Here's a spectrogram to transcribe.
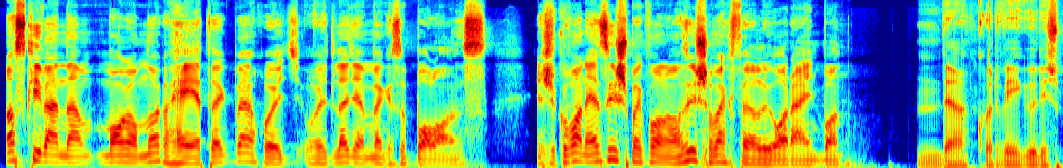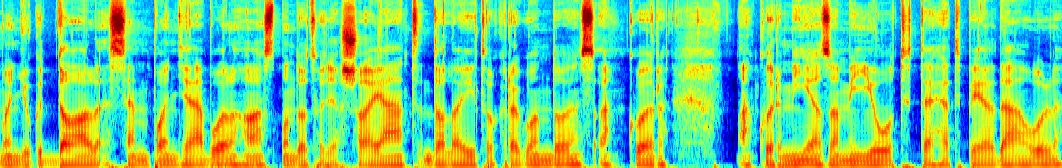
Azt kívánnám magamnak a helyetekben, hogy, hogy legyen meg ez a balansz. És akkor van ez is, meg van az is a megfelelő arányban. De akkor végül is mondjuk dal szempontjából, ha azt mondod, hogy a saját dalaitokra gondolsz, akkor, akkor mi az, ami jót tehet például?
